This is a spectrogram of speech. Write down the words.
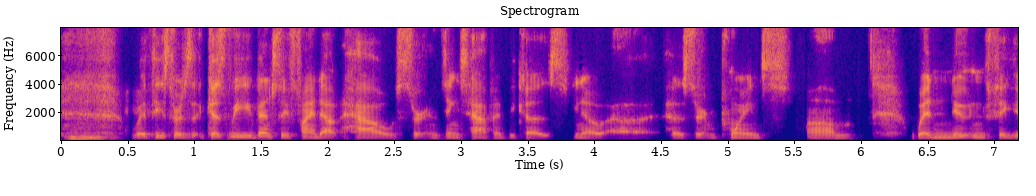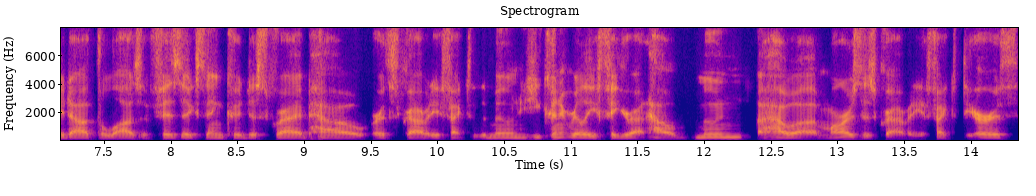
Mm. with these sorts because we eventually find out how certain things happen because you know uh, at a certain point um, when newton figured out the laws of physics and could describe how earth's gravity affected the moon he couldn't really figure out how moon how uh, mars's gravity affected the earth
